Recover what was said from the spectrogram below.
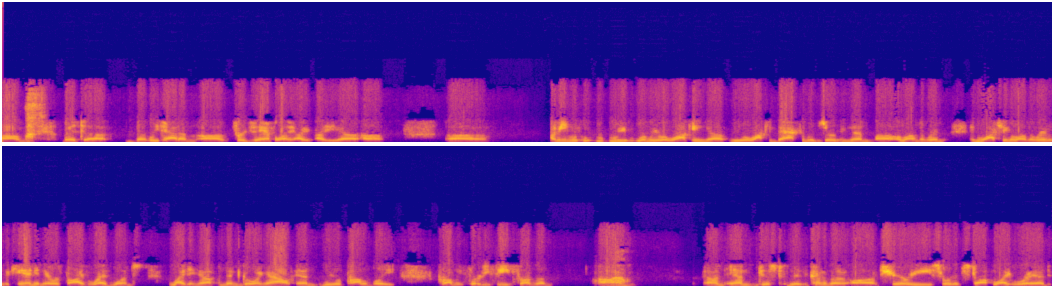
Um, but uh, but we've had them. Uh, for example, I, I, I uh, uh, uh, I mean, we, we when we were walking, uh, we were walking back from observing them uh, along the rim and watching along the rim of the canyon. There were five red ones lighting up and then going out, and we were probably probably 30 feet from them. Um, and, and just the, kind of a uh, cherry sort of stoplight red,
